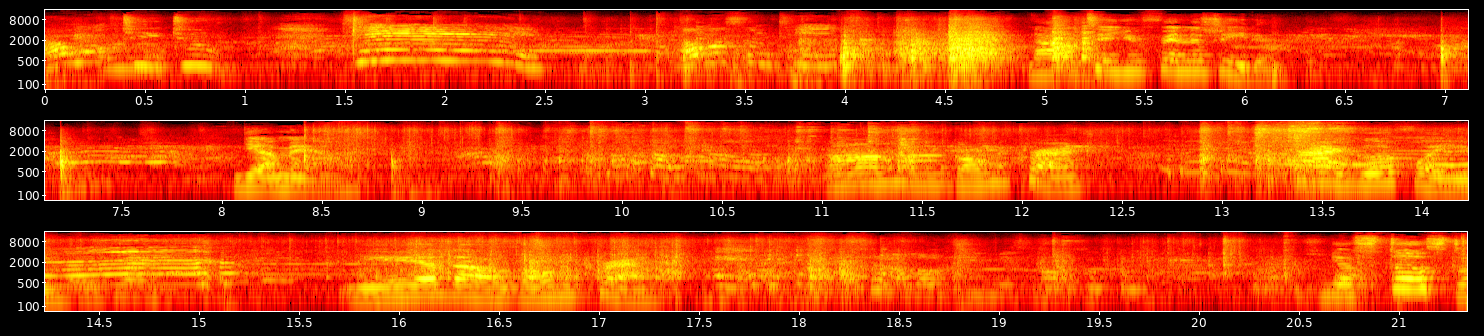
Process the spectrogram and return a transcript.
I want tea too. Tea! I want some tea. Not until you finish eating. Yeah, ma'am. Uh-huh. Gonna cry. Crying good for you. Yeah, dog. Gonna cry. Your sister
